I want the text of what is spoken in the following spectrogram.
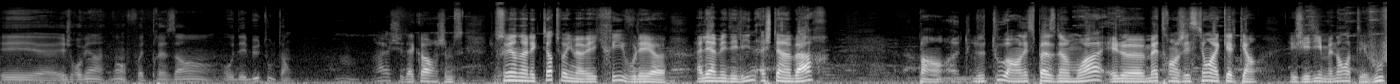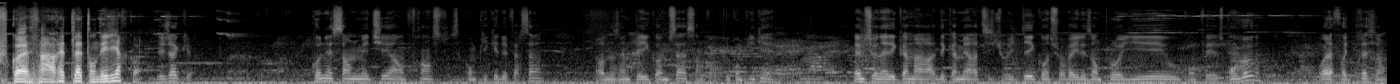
et, et je reviens. Non, il faut être présent au début tout le temps. Ouais, je suis d'accord. Je me, souviens d'un lecteur, tu vois, il m'avait écrit, il voulait euh, aller à Medellin, acheter un bar, enfin, le tout en l'espace d'un mois, et le mettre en gestion à quelqu'un. Et j'ai dit, mais non, t'es ouf, quoi. Enfin, arrête là ton délire, quoi. Déjà que connaissant le métier en France, c'est compliqué de faire ça. Alors dans un pays comme ça, c'est encore plus compliqué. Même si on a des caméras, des caméras de sécurité, qu'on surveille les employés ou qu'on fait ce qu'on veut, voilà, faut être présent.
